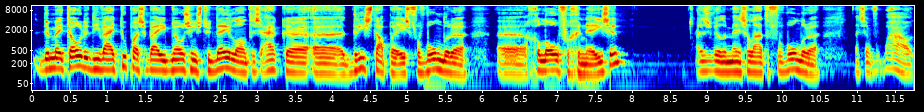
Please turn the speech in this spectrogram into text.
de methode die wij toepassen bij Hypnose Instituut Nederland is eigenlijk eh, eh, drie stappen: is verwonderen, eh, geloven, genezen. En dus we willen mensen laten verwonderen. Dat ze van wauw,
